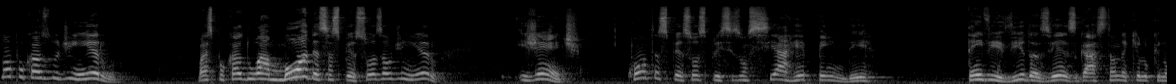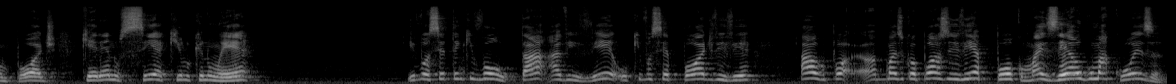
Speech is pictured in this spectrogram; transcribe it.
Não por causa do dinheiro, mas por causa do amor dessas pessoas ao dinheiro. E, gente, quantas pessoas precisam se arrepender? Tem vivido, às vezes, gastando aquilo que não pode, querendo ser aquilo que não é. E você tem que voltar a viver o que você pode viver Algo, mas o que eu posso viver é pouco, mas é alguma coisa.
